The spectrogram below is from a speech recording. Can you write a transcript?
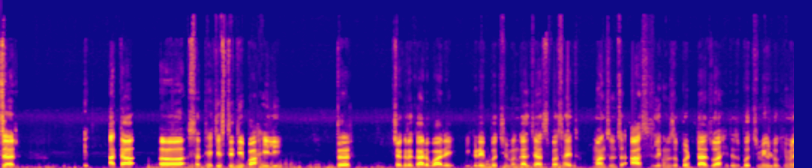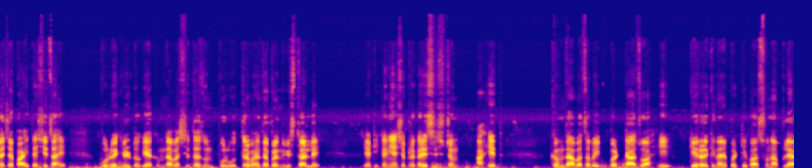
जर आता सध्याची स्थिती पाहिली तर चक्रकार वारे इकडे पश्चिम बंगालच्या आसपास आहेत. मान्सूनचा आस असलेला म्हणजे पट्टा जो आहे त्याचा पश्चिम टोक हिमालयाच्या पायथ्याशीच आहे. पूर्वेकडील टोक या अहमदाबाद क्षेत्रातून पूर्व उत्तर भारतापर्यंत विस्तारले. या ठिकाणी अशा प्रकारे सिस्टम आहेत. कमदाबाचा एक पट्टा जो आहे केरळ किनारपट्टीपासून आपल्या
